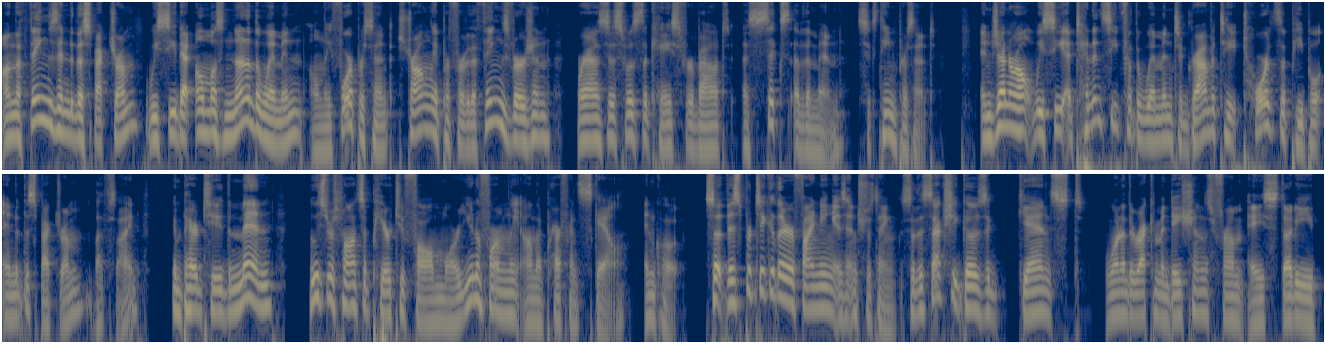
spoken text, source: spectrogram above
On the things end of the spectrum, we see that almost none of the women, only 4%, strongly prefer the things version, whereas this was the case for about a sixth of the men, 16%. In general, we see a tendency for the women to gravitate towards the people end of the spectrum, left side, compared to the men whose response appear to fall more uniformly on the preference scale. End quote. So this particular finding is interesting. So this actually goes against one of the recommendations from a study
